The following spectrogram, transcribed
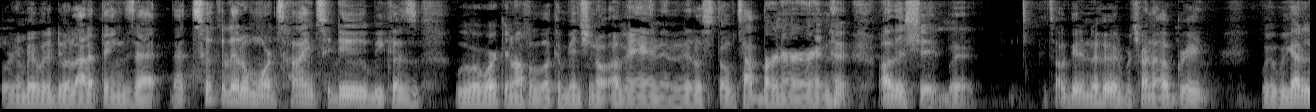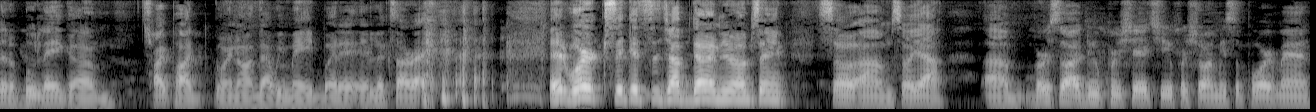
We're gonna be able to do a lot of things that that took a little more time to do because we were working off of a conventional oven and a little stovetop burner and all this shit. But it's all good in the hood. We're trying to upgrade. We we got a little bootleg um, tripod going on that we made, but it, it looks all right. it works. It gets the job done. You know what I'm saying? So um so yeah. Um, I do appreciate you for showing me support, man.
